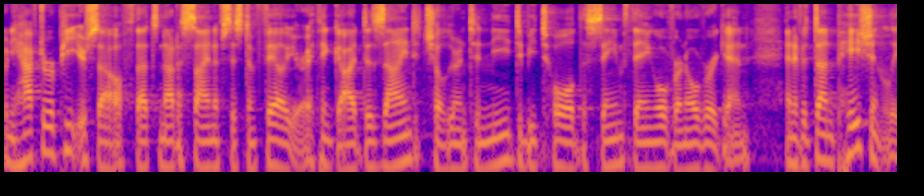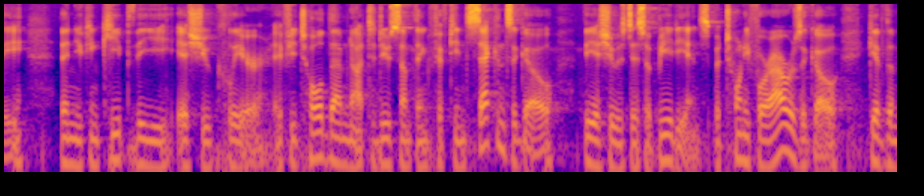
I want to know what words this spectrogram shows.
When you have to repeat yourself, that's not a sign of system failure. I think God designed children to need to be told the same thing over and over again. And if it's done patiently, then you can keep the issue clear. If you told them not to do something 15 seconds ago, the issue is disobedience. But 24 hours ago give them,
